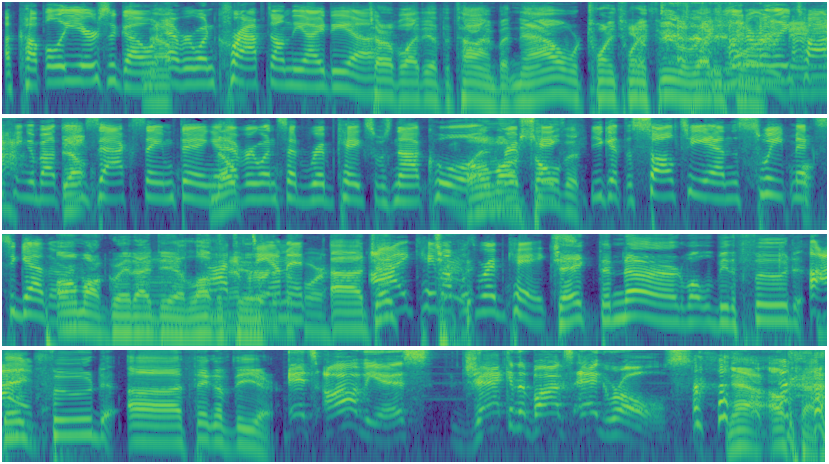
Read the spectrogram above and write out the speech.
a couple of years ago, and No. everyone crapped on the idea. Terrible idea at the time, but now we're 2023. We're ready for Literally it. talking about the Yep. exact same thing, and Nope. everyone said rib cakes was not cool. and Omar rib sold cakes, it. You get the salty and the sweet mixed together. Omar, great idea. Love God it, dude. damn it! Uh, Jake, I came up with rib cakes. Jake the nerd. What will be the food? Big God. food uh, thing of the year. It's obvious. Jack in the Box egg rolls. Yeah. Okay.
